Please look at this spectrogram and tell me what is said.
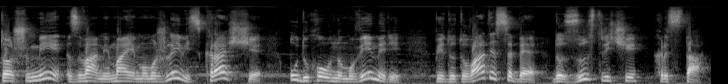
Тож ми з вами маємо можливість краще у духовному вимірі підготувати себе до зустрічі Христа.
